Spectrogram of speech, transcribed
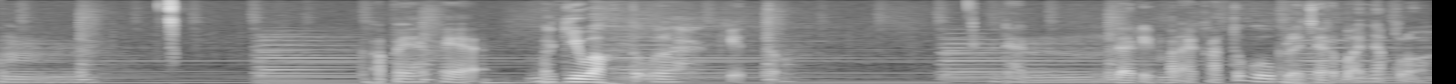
um, apa ya kayak bagi waktu lah gitu. Dan dari mereka tuh gue belajar banyak loh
